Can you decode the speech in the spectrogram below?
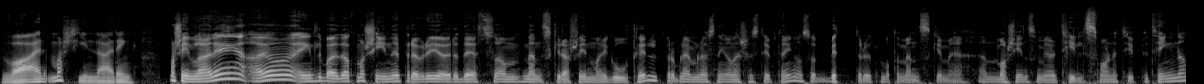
hva er maskinlæring? Maskinlæring er jo egentlig bare det at maskiner prøver å gjøre det som mennesker er så innmari gode til, problemløsning og den slags type ting, og så bytter du ut måte mennesket med en maskin som gjør tilsvarende type ting, da,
